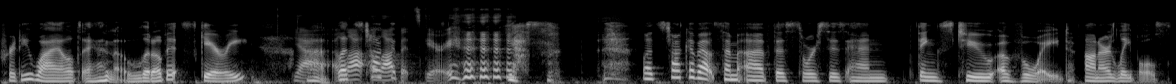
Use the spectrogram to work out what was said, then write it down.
Pretty wild and a little bit scary. Yeah, uh, a, let's lot, talk a lot bit scary. yes. Let's talk about some of the sources and things to avoid on our labels.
